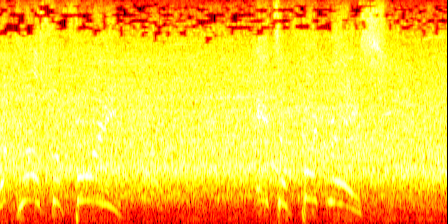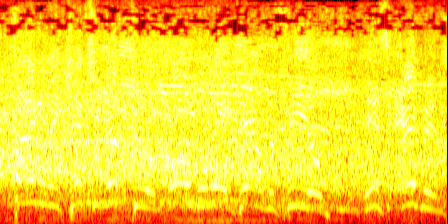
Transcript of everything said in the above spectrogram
across the 40. It's a foot race. Finally catching up to him all the way down the field is Evans,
